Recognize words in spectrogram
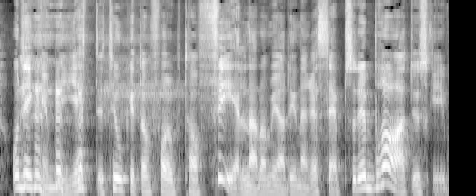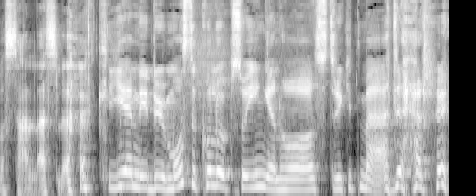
Och det kan bli jättetokigt om folk tar fel när de gör dina recept. Så det är bra att du skriver salladslök. Jenny, du måste kolla upp så ingen har strykit med där.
